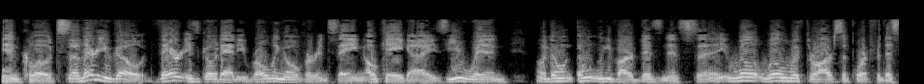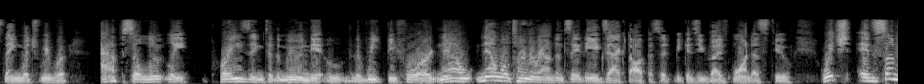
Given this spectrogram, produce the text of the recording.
End quote. So there you go. There is GoDaddy rolling over and saying, "Okay, guys, you win. Oh, don't don't leave our business. Uh, we'll we'll withdraw our support for this thing, which we were absolutely praising to the moon the, the week before. Now now we'll turn around and say the exact opposite because you guys want us to. Which, in some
